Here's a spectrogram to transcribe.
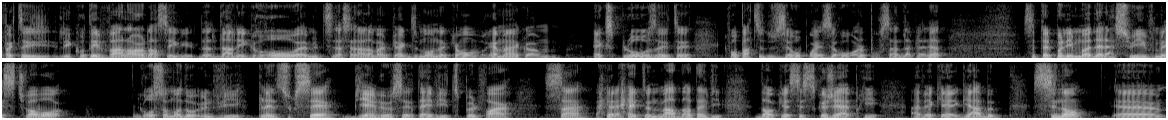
Fait que, les côtés valeurs dans, ces, dans les gros multinationales, même, puis avec du monde qui ont vraiment comme explosé, qui font partie du 0.01% de la planète. C'est peut-être pas les modèles à suivre, mais si tu veux avoir grosso modo une vie pleine de succès, bien réussir ta vie, tu peux le faire sans être une marde dans ta vie. Donc, c'est ce que j'ai appris avec euh, Gab. Sinon, euh,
